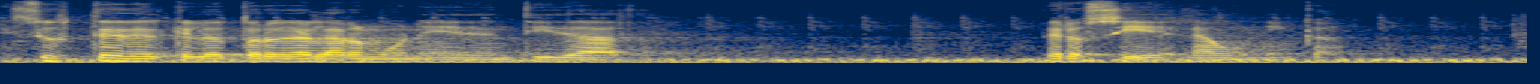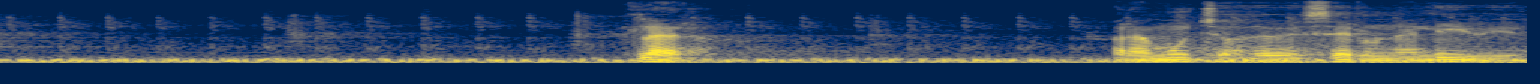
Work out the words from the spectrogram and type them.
Es usted el que le otorga al arma una identidad. Pero sí es la única. Claro. Para muchos debe ser un alivio.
